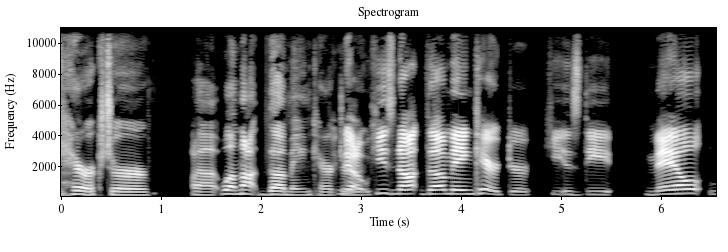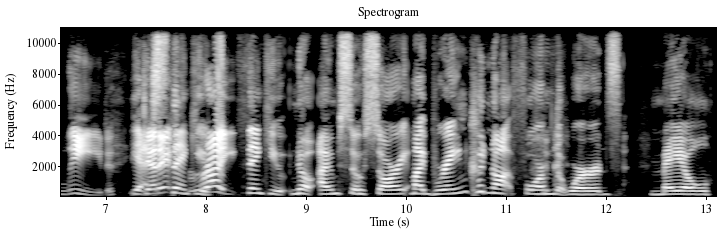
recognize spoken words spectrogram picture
character, uh, well, not the main character. No, he's not the main character. He is the male lead. Yes, Get it thank you. right. Thank you. No, I'm so sorry. My brain could not form the words male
